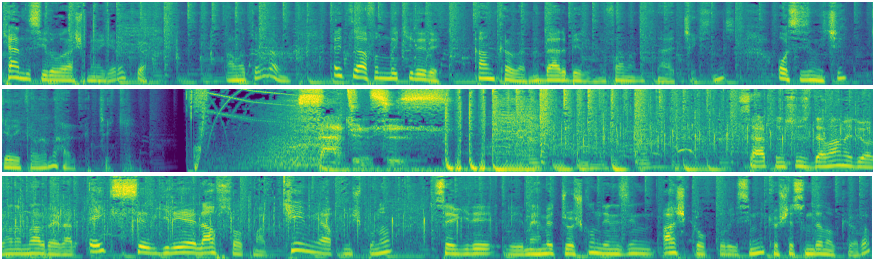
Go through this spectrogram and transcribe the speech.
Kendisiyle uğraşmaya gerek yok. Anlatabiliyor muyum? Etrafındakileri, kankalarını, berberini falan ikna edeceksiniz. O sizin için geri kalanı halledecek. Sertünsüz. Sertünsüz devam ediyor hanımlar beyler. Ex sevgiliye laf sokmak. Kim yapmış bunu? Sevgili e, Mehmet Coşkun Deniz'in Aşk Doktoru isimli köşesinden okuyorum.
